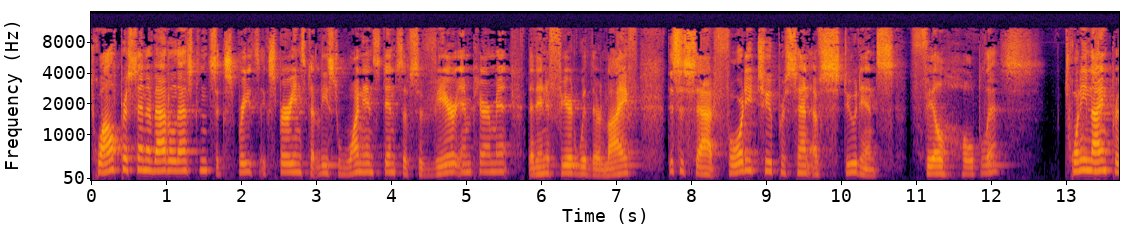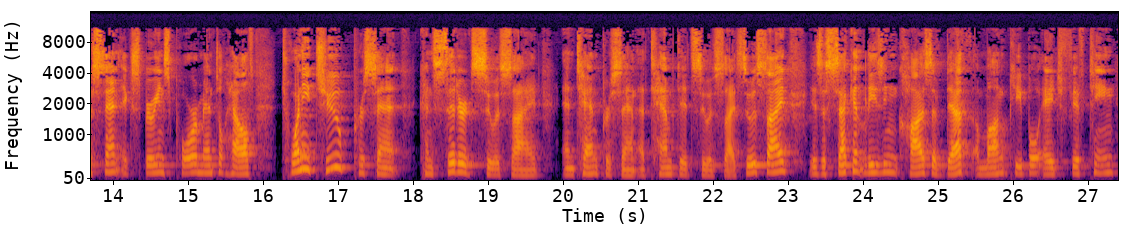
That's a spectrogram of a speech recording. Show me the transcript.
12% of adolescents experienced at least one instance of severe impairment that interfered with their life. This is sad. 42% of students feel hopeless. 29% experience poor mental health. 22% considered suicide, and 10% attempted suicide. Suicide is the second leading cause of death among people aged 15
